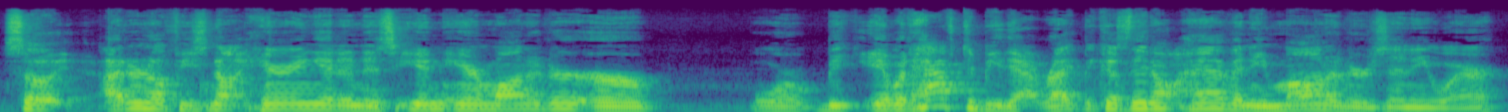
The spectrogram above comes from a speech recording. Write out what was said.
So I don't know if he's not hearing it in his in ear monitor or or be, it would have to be that, right? Because they don't have any monitors anywhere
